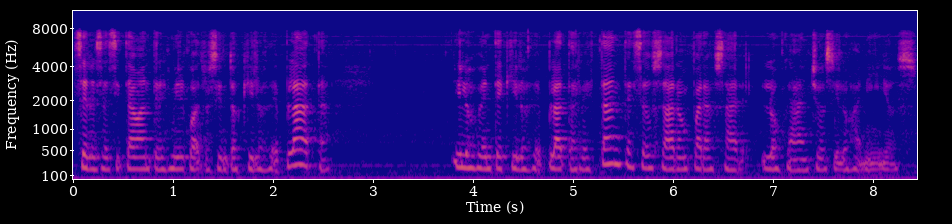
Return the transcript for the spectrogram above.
Se necesitaban 3.400 kilos de plata y los 20 kilos de plata restantes se usaron para usar los ganchos y los anillos.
